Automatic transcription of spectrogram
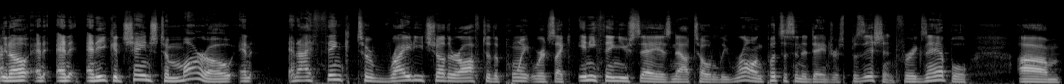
you know, and and and he could change tomorrow. And and I think to write each other off to the point where it's like anything you say is now totally wrong puts us in a dangerous position. For example, um,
